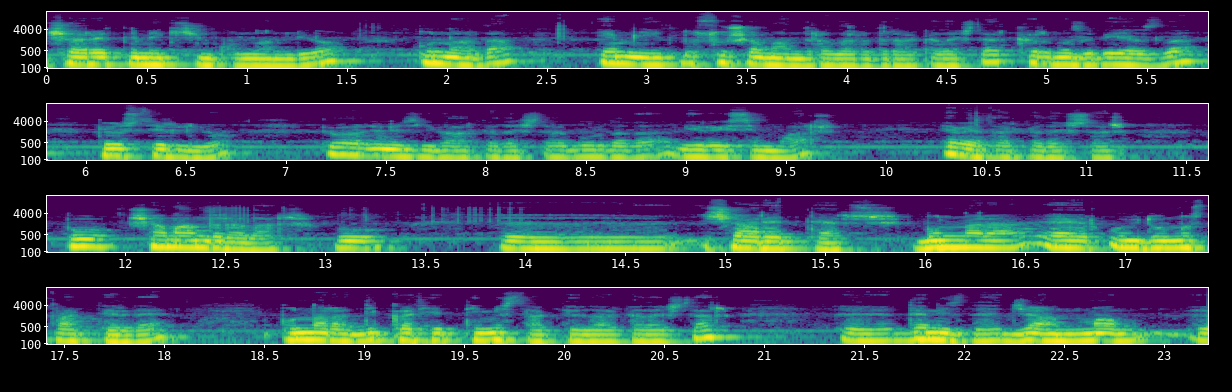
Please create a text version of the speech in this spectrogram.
işaretlemek için kullanılıyor. Bunlar da emniyetli su şamandıralarıdır arkadaşlar. Kırmızı beyazla gösteriliyor. Gördüğünüz gibi arkadaşlar burada da bir resim var. Evet arkadaşlar bu şamandıralar, bu e, işaretler bunlara eğer uyduğumuz takdirde bunlara dikkat ettiğimiz takdirde arkadaşlar e, denizde can, mal e,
